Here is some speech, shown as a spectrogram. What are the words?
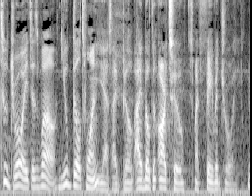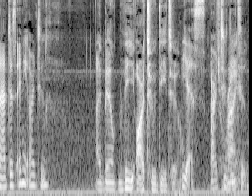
two droids as well. You built one, Yes, I built. I built an R two. It's my favorite droid. not just any R two. I built the R two D two. Yes, R two D two.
